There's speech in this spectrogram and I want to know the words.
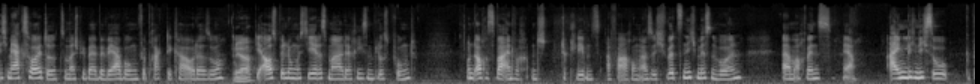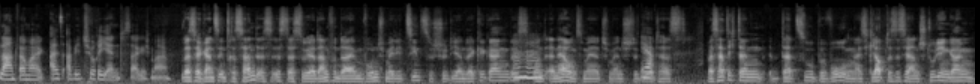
ich merke es heute, zum Beispiel bei Bewerbungen für Praktika oder so. Ja. Die Ausbildung ist jedes Mal der Riesenpluspunkt. Und auch es war einfach ein Stück Lebenserfahrung. Also ich würde es nicht missen wollen, ähm, auch wenn es ja eigentlich nicht so geplant war, mal als Abiturient, sage ich mal. Was ja ganz interessant ist, ist, dass du ja dann von deinem Wunsch, Medizin zu studieren, weggegangen bist mhm. und Ernährungsmanagement studiert ja. hast. Was hat dich denn dazu bewogen? Also ich glaube, das ist ja ein Studiengang,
